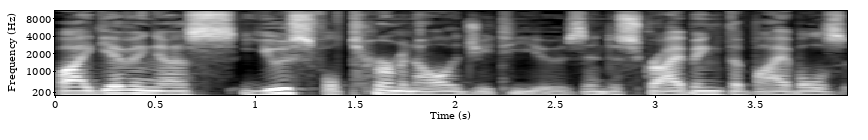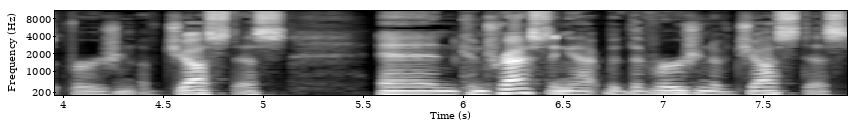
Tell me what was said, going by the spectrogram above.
by giving us useful terminology to use in describing the Bible's version of justice and contrasting that with the version of justice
